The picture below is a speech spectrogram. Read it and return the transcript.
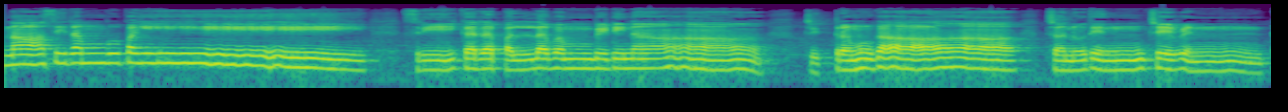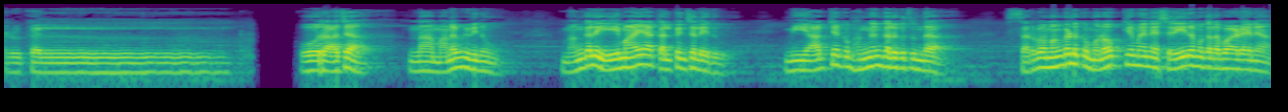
నాసిరంబుపై. శ్రీకర పల్లవం బిడినా చిత్రముగా చనుదించె వెంట్రుకల్. ఓ రాజా నా మనవి విను. మంగళ ఏమాయా కల్పించలేదు. మీ ఆజ్ఞకు భంగం కలుగుతుందా? సర్వమంగళకు మనోజ్ఞమైన శరీరము గలవాడైన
